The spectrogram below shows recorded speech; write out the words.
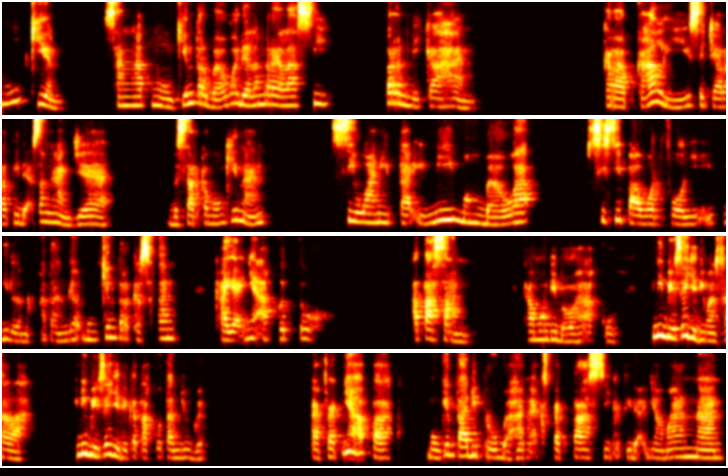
mungkin sangat mungkin terbawa dalam relasi pernikahan. Kerap kali secara tidak sengaja besar kemungkinan si wanita ini membawa sisi powerfulnya ini dalam rumah tangga mungkin terkesan kayaknya aku tuh atasan kamu di bawah aku. Ini biasanya jadi masalah. Ini biasanya jadi ketakutan juga. Efeknya apa? Mungkin tadi perubahan ekspektasi, ketidaknyamanan.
